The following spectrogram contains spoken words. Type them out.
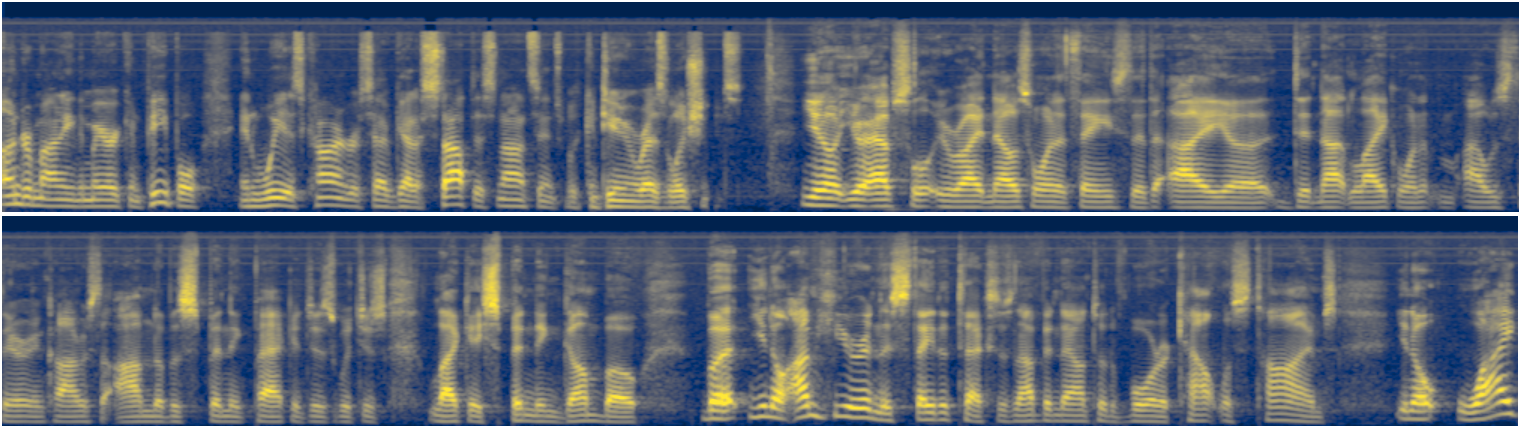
undermining the American people. And we as Congress have got to stop this nonsense with continuing resolutions. You know, you're absolutely right. And that was one of the things that I uh, did not like when I was there in Congress the omnibus spending packages, which is like a spending gumbo. But, you know, I'm here in the state of Texas, and I've been down to the border countless times you know, why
